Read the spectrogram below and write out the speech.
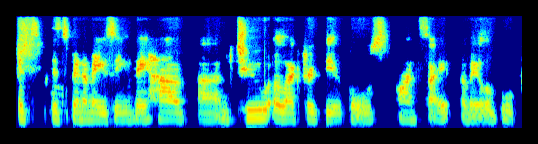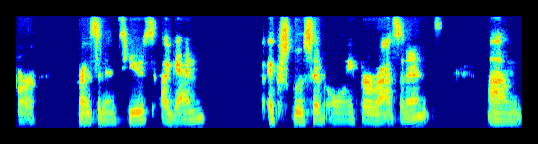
it's it's been amazing. They have um, two electric vehicles on site available for residents' use. Again, exclusive only for residents. Um,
